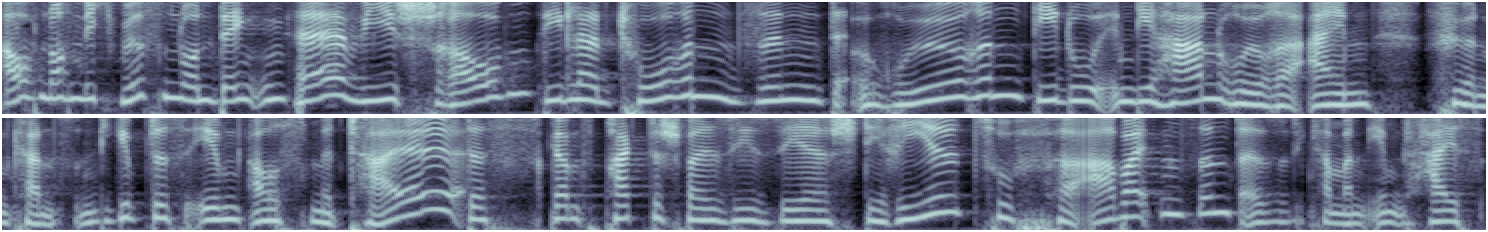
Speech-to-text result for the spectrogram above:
auch noch nicht wissen und denken, hä, wie Schrauben? Dilatoren sind Röhren, die du in die Harnröhre einführen kannst. Und die gibt es eben aus Metall. Das ist ganz praktisch, weil sie sehr steril zu verarbeiten sind. Also die kann man eben heiß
